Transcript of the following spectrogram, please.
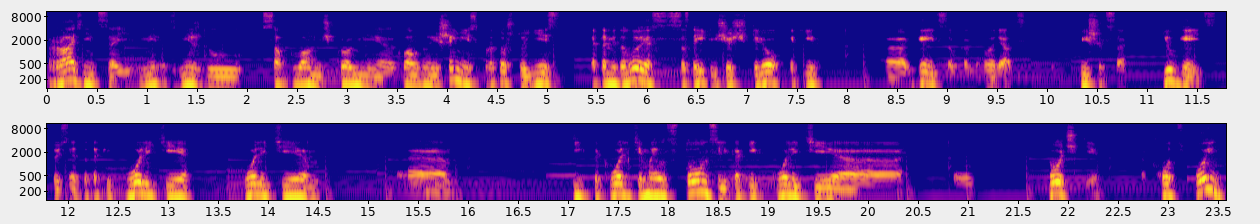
разницей между Launch, кроме клаудного решения, есть про то, что есть эта методология состоит еще из четырех таких э, гейтсов, как говорят, пишется. Q-gates, то есть это такие quality, quality э, каких-то quality milestones или какие quality э, точки, hot point,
